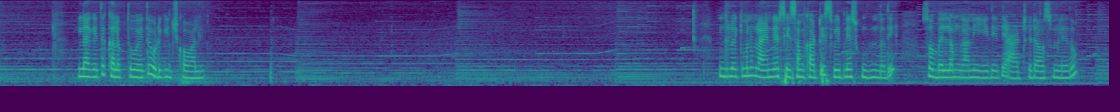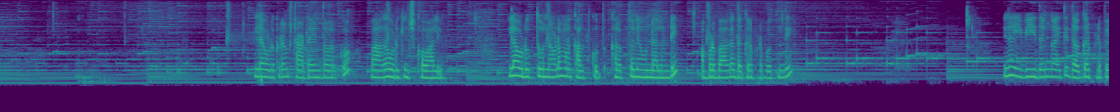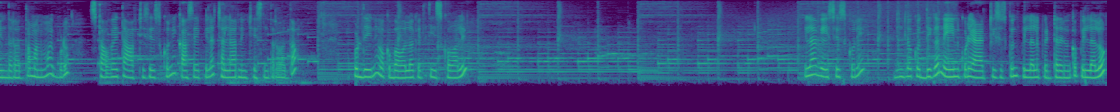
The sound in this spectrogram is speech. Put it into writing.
ఇలాగైతే కలుపుతూ అయితే ఉడికించుకోవాలి. ఇందులోకి మనం లైన్ డేట్స్ వేసాం కాబట్టి స్వీట్నెస్ ఉంటుంది అది సో బెల్లం కానీ ఏదైతే యాడ్ చేయడం అవసరం లేదు. ఇలా ఉడకడం స్టార్ట్ అయ్యేంత వరకు బాగా ఉడికించుకోవాలి. ఇలా ఉడుకుతూ ఉన్నా కూడా మనం కలుపుకు కలుపుతూనే ఉండాలండి. అప్పుడు బాగా దగ్గర పడిపోతుంది. ఇలా ఈ విధంగా అయితే దగ్గర పడిపోయిన తర్వాత మనము ఇప్పుడు స్టవ్ అయితే ఆఫ్ చేసేసుకొని కాసేపు ఇలా చల్లారనించేసిన తర్వాత ఇప్పుడు దీన్ని ఒక బౌల్లోకి అయితే తీసుకోవాలి. ఇలా వేసేసుకొని దీంట్లో కొద్దిగా నెయ్యిని కూడా యాడ్ చేసేసుకొని పిల్లలు పెట్టారనుకో పిల్లలు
